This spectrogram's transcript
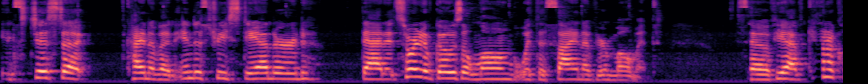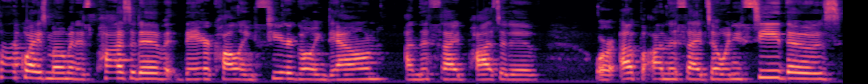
it's just a kind of an industry standard that it sort of goes along with the sign of your moment. So if you have counterclockwise moment is positive, they are calling shear going down on this side positive or up on this side. So when you see those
